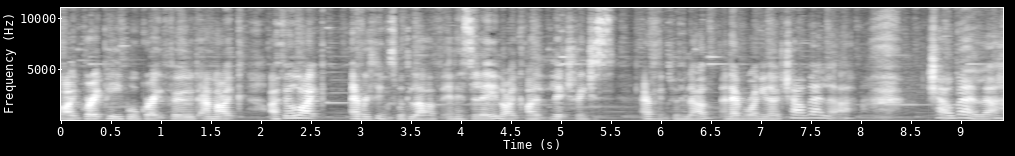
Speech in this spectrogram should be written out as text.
like great people, great food. And like, I feel like everything's with love in Italy. Like I literally just, everything's with love and everyone, you know, ciao bella, ciao bella.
